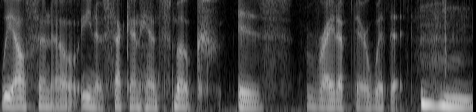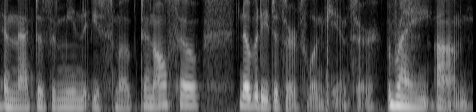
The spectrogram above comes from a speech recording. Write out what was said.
we also know, you know, secondhand smoke is right up there with it. And that doesn't mean that you smoked. And also, nobody deserves lung cancer. Right. Um,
